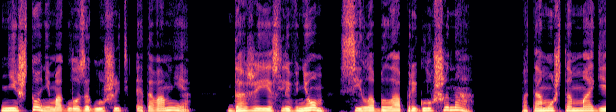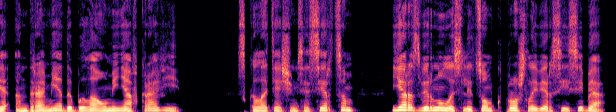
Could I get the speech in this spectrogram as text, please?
Ничто не могло заглушить это во мне, даже если в нем сила была приглушена, потому что магия Андромеды была у меня в крови. С колотящимся сердцем я развернулась лицом к прошлой версии себя.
